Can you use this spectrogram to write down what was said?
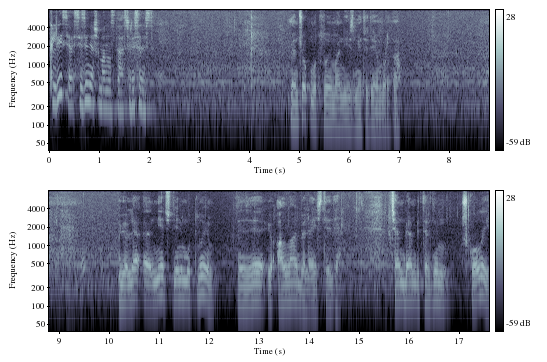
kilise sizin yaşamanızda söyleseniz. Ben çok mutluyum hani hizmet edeyim burada. Öyle e, ne içtiğini mutluyum. Ve Allah böyle istedi. Çen ben bitirdim школы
